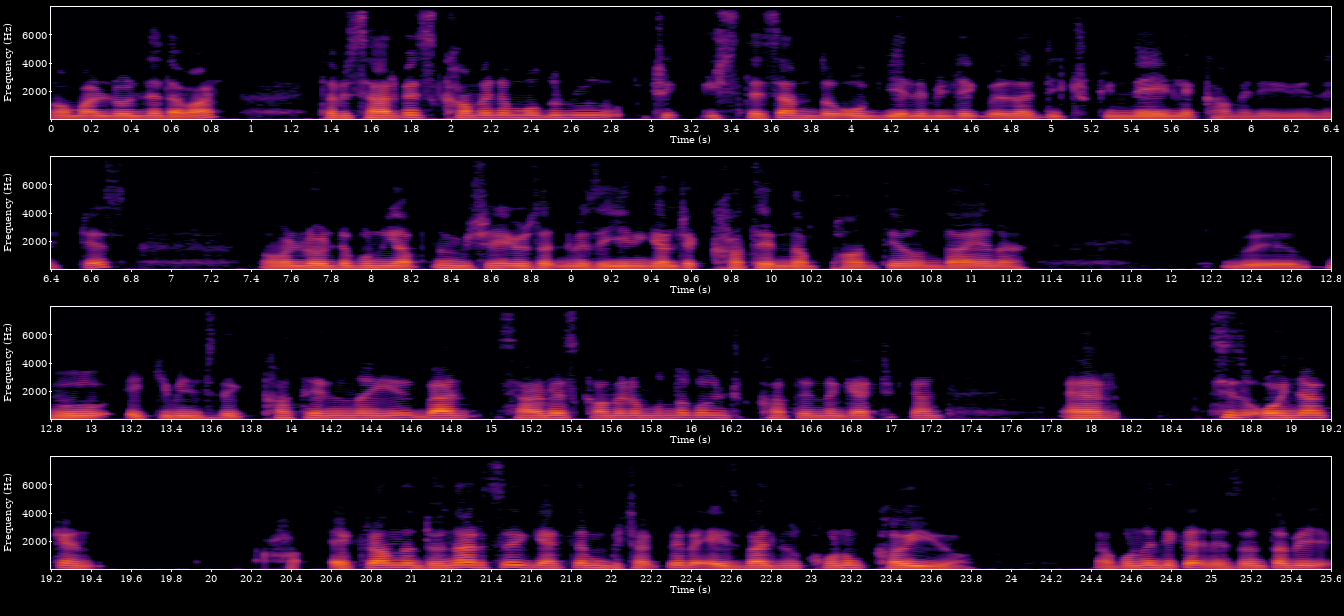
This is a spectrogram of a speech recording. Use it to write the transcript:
Normal LoL'de de var. Tabi serbest kamera modunu istesem de o gelebilecek bir özellik değil. Çünkü neyle kamerayı yöneteceğiz. Normal LoL'de bunu yaptığım bir şey. Özellikle mesela yeni gelecek Katarina, Pantheon, Diana bu ekibin içindeki Katarina'yı ben serbest kamera modunda koydum. Çünkü Katarina gerçekten eğer siz oynarken ekranda dönerse gerçekten bıçakları ezberlediğiniz konum kayıyor. Ya buna dikkat etmesen tabi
